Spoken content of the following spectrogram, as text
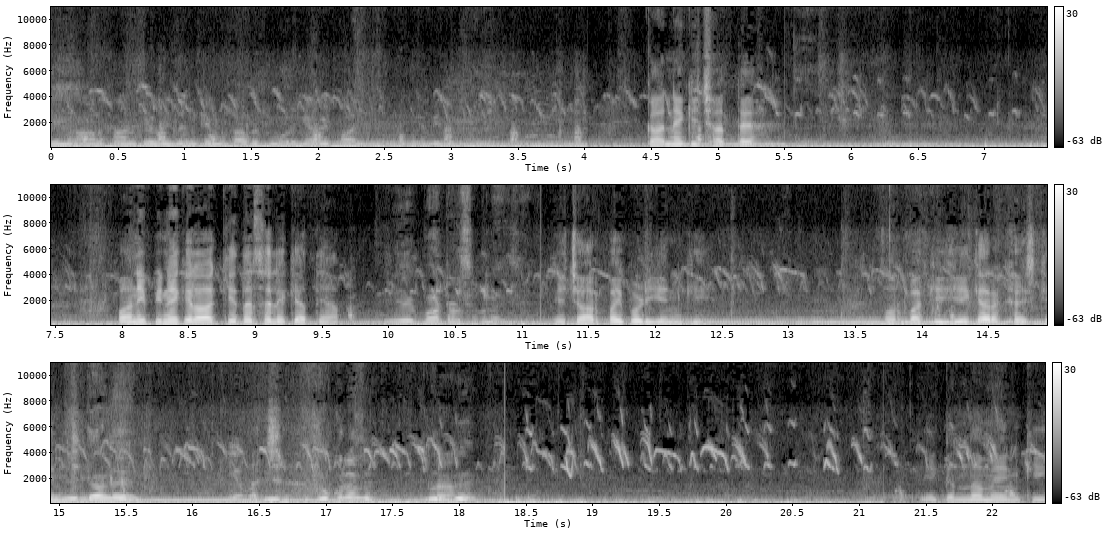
इमरान खान के विजन के मुताबिक मुर्गियाँ भी पाली गाने की छत है। पानी पीने के लिए किधर से लेके आते हैं आप? ये वाटर सप्लाई ये चारपाई पड़ी है इनकी। और बाकी ये क्या रखा है इसके ये नीचे? दाने। अच्छा में हाँ। ये गंदम है इनकी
